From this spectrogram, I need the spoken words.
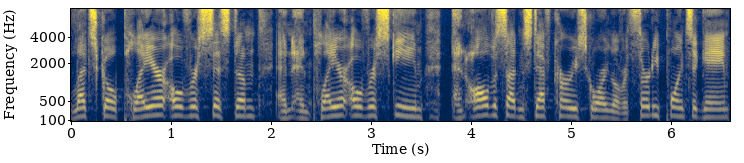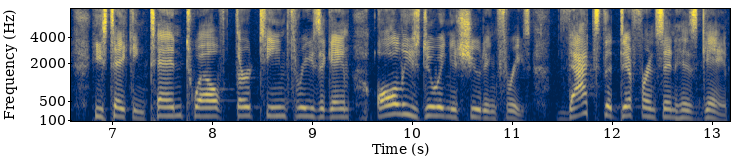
Let's go player over system and, and player over scheme. And all of a sudden, Steph Curry scoring over 30 points a game. He's taking 10, 12, 13 threes a game. All he's doing is shooting threes. That's the difference in his game,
